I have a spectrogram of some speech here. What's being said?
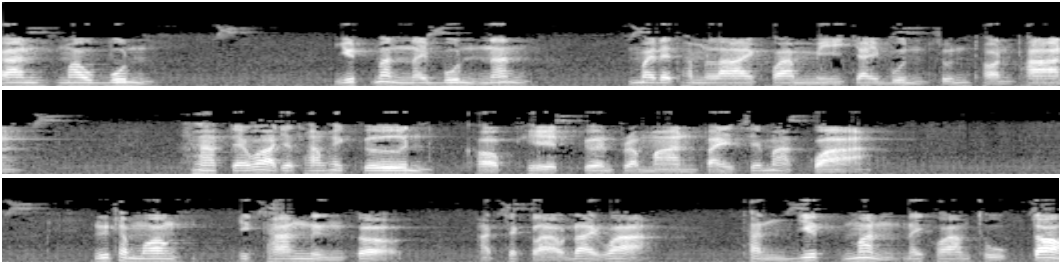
การเมาบุญ ยึดมั่นในบุญนั้นไม่ได้ทำลายความมีใจบุญสุนทรทาน หากแต่ว่าจะทำให้เกินขอบเขตเกินประมาณไปเสียมากกว่า หรือถ้ามองอีกทางหนึ่งก็อาจจะกล่าวได้ว่า ท่านยึดมั่นในความถูกต้อง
